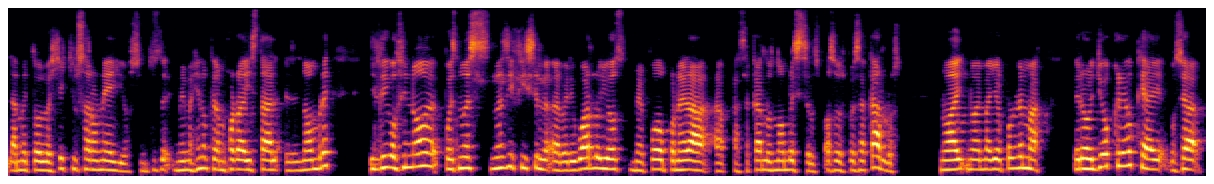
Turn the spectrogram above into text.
la metodología que usaron ellos, entonces me imagino que a lo mejor ahí está el nombre, y digo, si no, pues no es, no es difícil averiguarlo, yo me puedo poner a, a sacar los nombres y se los paso después a Carlos, no hay, no hay mayor problema, pero yo creo que hay, o sea,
